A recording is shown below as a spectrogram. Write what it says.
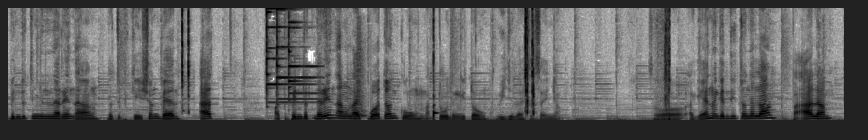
pindutin nyo na rin ang notification bell at at pindot na rin ang like button kung nakatulong itong video lesson sa inyo. So again, hanggang dito na lang. Paalam!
